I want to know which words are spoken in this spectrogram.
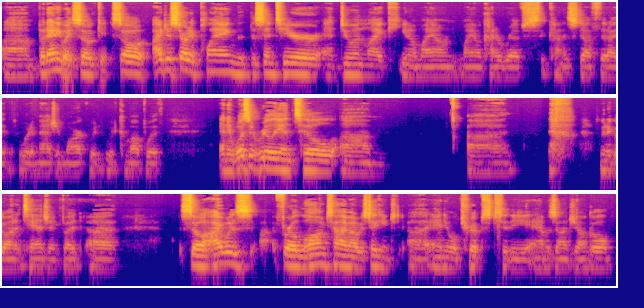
Um, but anyway, so so I just started playing the, the and doing like you know my own my own kind of riffs, the kind of stuff that I would imagine Mark would, would come up with. And it wasn't really until um, uh, I'm going to go on a tangent, but uh, so I was for a long time I was taking uh, annual trips to the Amazon jungle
